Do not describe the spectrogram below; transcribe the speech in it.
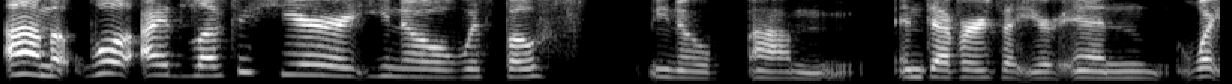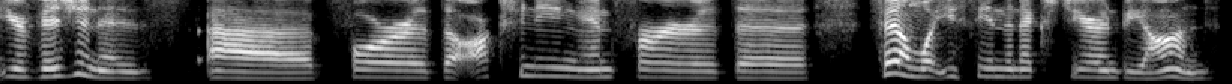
Um well i'd love to hear you know with both you know um endeavors that you're in what your vision is uh for the auctioning and for the film what you see in the next year and beyond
